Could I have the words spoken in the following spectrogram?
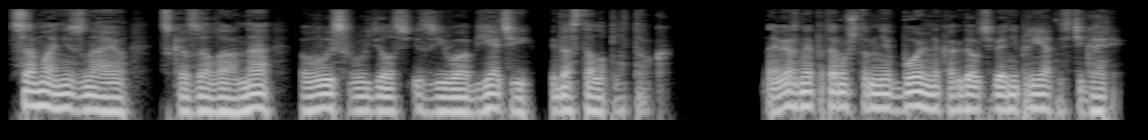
«Сама не знаю», — сказала она, высвободилась из его объятий и достала платок. «Наверное, потому что мне больно, когда у тебя неприятности, Гарри».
